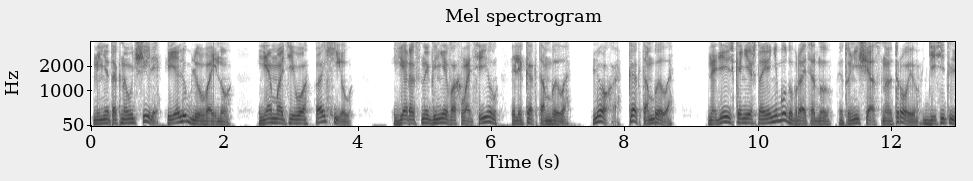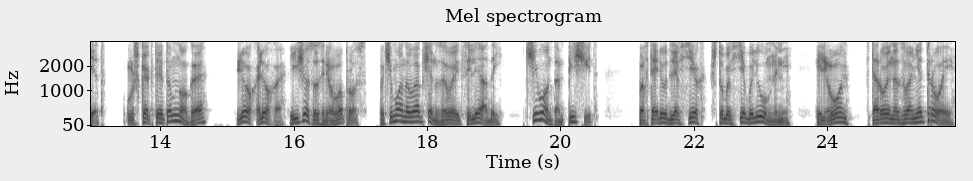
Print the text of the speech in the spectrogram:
Меня так научили, я люблю войну. Я, мать его, ахилл. Яростный гнев охватил, или как там было? Леха, как там было? Надеюсь, конечно, я не буду брать одну эту несчастную трою, десять лет. Уж как-то это много, а? Леха, Леха, еще созрел вопрос. Почему она вообще называется Илиадой? Чего он там пищит? Повторю для всех, чтобы все были умными. Или он второе название Трои.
